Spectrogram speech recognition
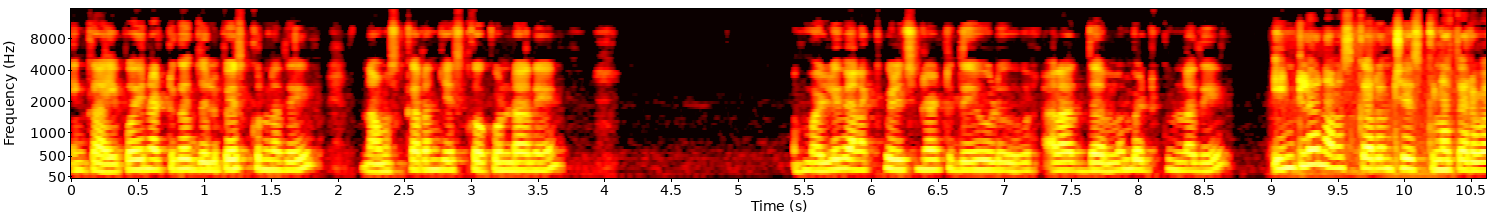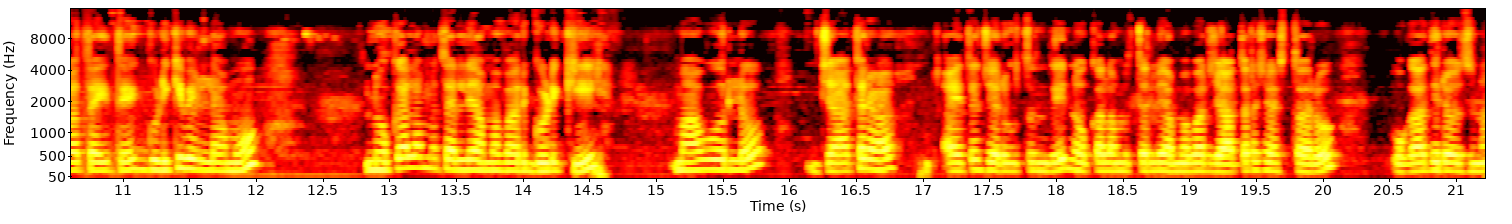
ఇంకా అయిపోయినట్టుగా దులిపేసుకున్నది. నమస్కారం చేసుకోకుండానే మళ్ళీ వెనక్కి పిలిచినట్టు దేవుడు అలా దమ్మం పెట్టుకున్నది. ఇంట్లో నమస్కారం చేసుకున్న తర్వాత అయితే గుడికి వెళ్ళాము. నూకాలమ్మ తల్లి అమ్మవారి గుడికి. మా ఊర్లో జాతర అయితే జరుగుతుంది. నూకాలమ్మ తల్లి అమ్మవారి జాతర చేస్తారు ఉగాది రోజున.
